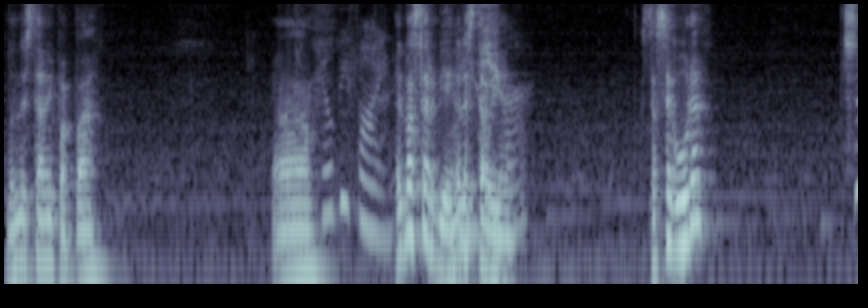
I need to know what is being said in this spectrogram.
¿Dónde está mi papá? Fine. él va a estar bien, él está bien. ¿Estás segura? Sí,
